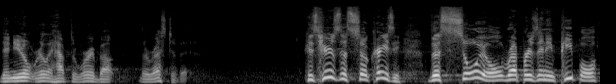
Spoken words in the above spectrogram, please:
then you don't really have to worry about the rest of it. Because here's what's so crazy the soil representing people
